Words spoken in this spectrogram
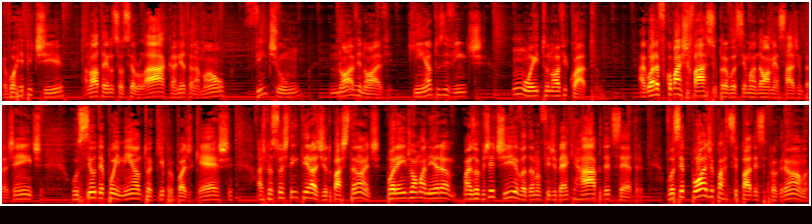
Eu vou repetir Anota aí no seu celular, caneta na mão, 21 99 520 1894. Agora ficou mais fácil para você mandar uma mensagem para gente, o seu depoimento aqui para o podcast. As pessoas têm interagido bastante, porém de uma maneira mais objetiva, dando um feedback rápido, etc. Você pode participar desse programa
